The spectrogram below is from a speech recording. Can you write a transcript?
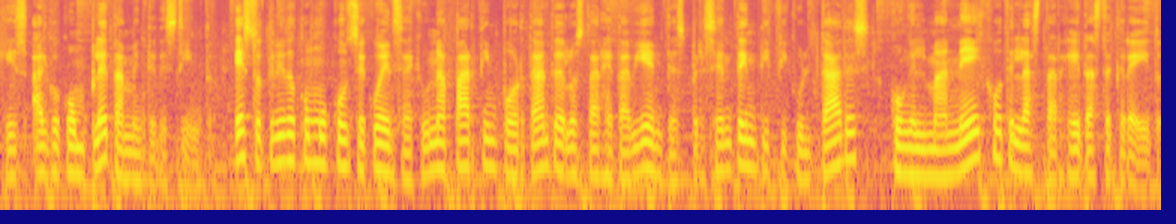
que es algo completamente distinto. Esto ha tenido como consecuencia que una parte importante de los tarjetavientes presenten dificultades con el manejo de las tarjetas de crédito.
